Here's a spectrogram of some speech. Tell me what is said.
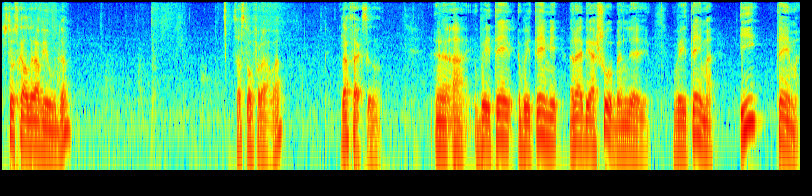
Что сказал Рав Иуда? со слов Рава. Рав так сказал. Э, а, Вейтеми Раби Ашу бен Леви. Вейтейма и Тейма.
